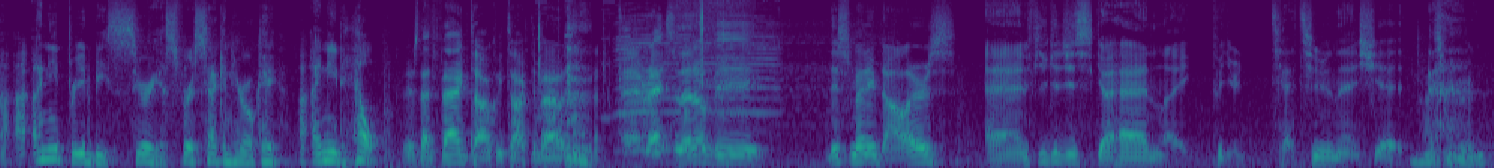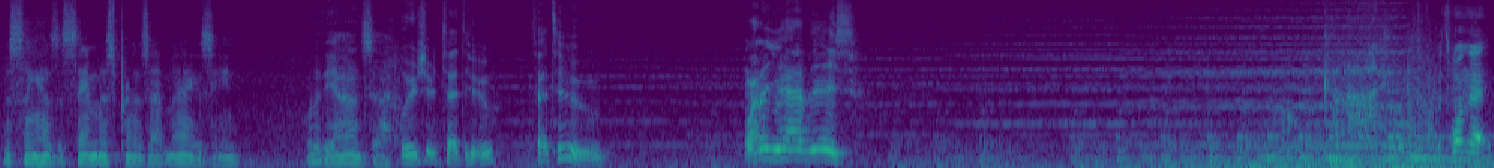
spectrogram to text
I, I- I need for you to be serious for a second here, okay? I, I need help. There's that fag talk we talked about. All right, so that'll be this many dollars. And if you could just go ahead and like put your tattoo in that shit. That's weird. This thing has the same misprint as that magazine. What are the odds? Uh... Where's your tattoo? Tattoo? Why don't you have this? It's one that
